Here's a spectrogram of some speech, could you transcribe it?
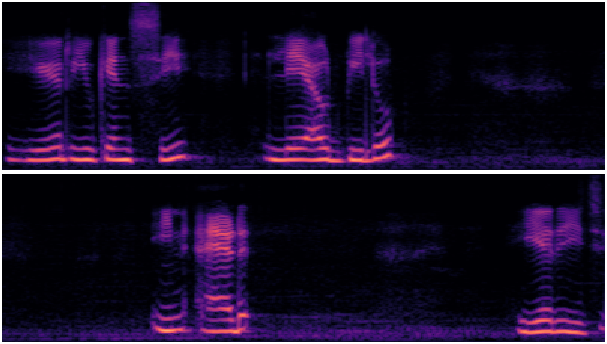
Here you can see layout below. In add here is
